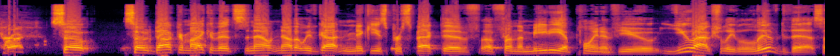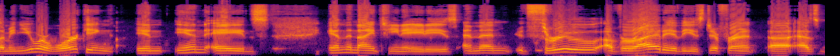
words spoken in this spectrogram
Correct. So, so Dr. Mikovits, now now that we've gotten Mikki's perspective uh, from the media point of view, you actually lived this. I mean, you were working in in AIDS in the 1980s, and then through a variety of these different, uh, as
